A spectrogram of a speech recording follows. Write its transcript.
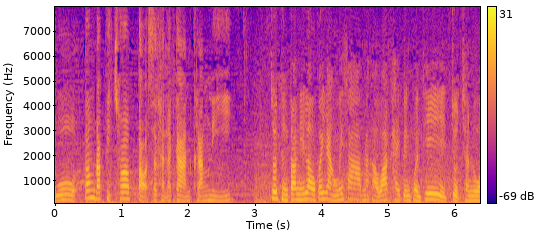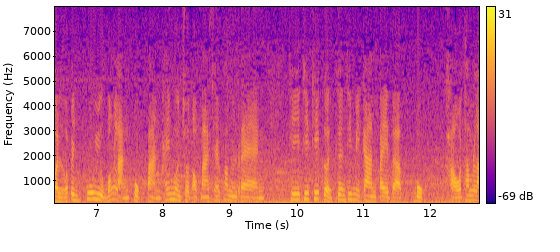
โวต้องรับผิดชอบต่อสถานการณ์ครั้งนี้ จนถึงตอนนี้เราก็ยังไม่ทราบนะคะ ว่าใครเป็นคนที่จุดชนวนหรือว่าเป็นผู้อยู่เบื้องหลังปลุกปั่นให้มวลชนออกมาใช้ความรุนแรงที่ที่ที่เกิดขึ้นที่มีการไปแบบบุกเผาทำล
